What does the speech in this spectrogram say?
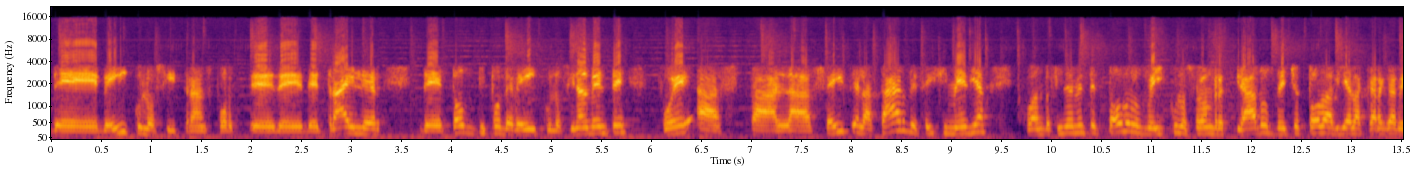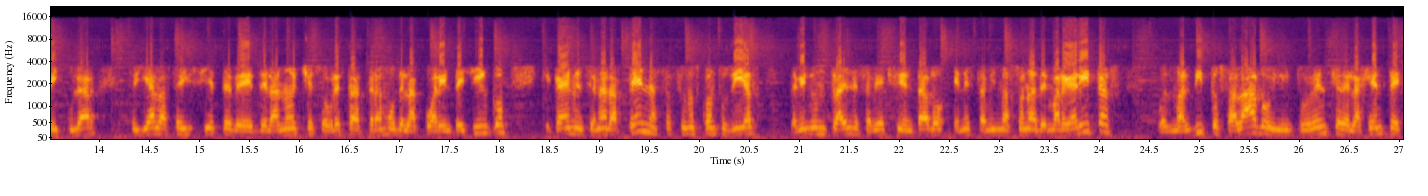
de vehículos y transporte de, de tráiler, de todo tipo de vehículos. Finalmente fue hasta las seis de la tarde, seis y media, cuando finalmente todos los vehículos fueron retirados. De hecho, todavía la carga vehicular seguía a las seis, siete de, de la noche sobre este tramo de la 45, que cabe mencionar apenas hace unos cuantos días, también un tráiler se había accidentado en esta misma zona de Margaritas. Pues maldito salado y la imprudencia de la gente,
